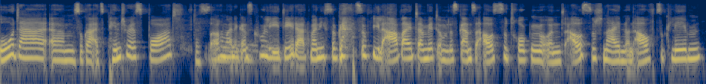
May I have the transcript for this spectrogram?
oder ähm, sogar als Pinterest-Board. Das ist auch immer eine ganz mhm. coole Idee. Da hat man nicht so ganz so viel Arbeit damit, um das Ganze auszudrucken und auszuschneiden und aufzukleben.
